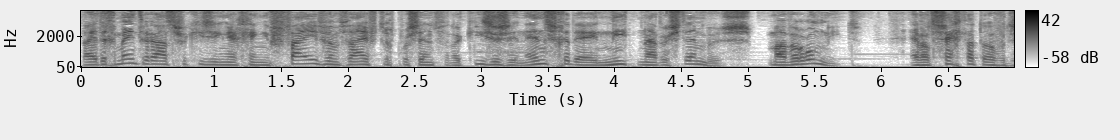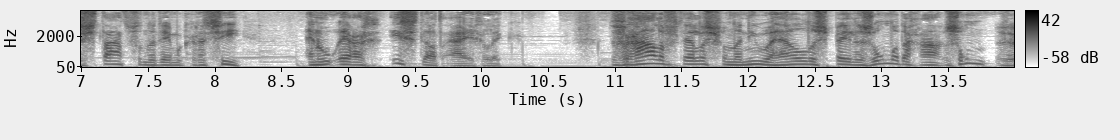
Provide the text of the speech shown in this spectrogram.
Bij de gemeenteraadsverkiezingen ging 55% van de kiezers in Enschede niet naar de stembus. Maar waarom niet? En wat zegt dat over de staat van de democratie? En hoe erg is dat eigenlijk? De verhalenvertellers van de Nieuwe Helden spelen zonderdag, zon, uh,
